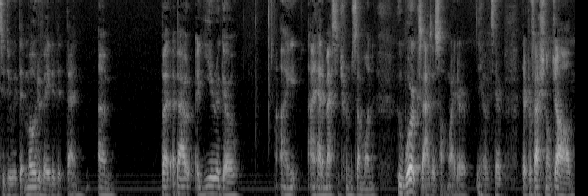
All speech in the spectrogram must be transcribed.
to do it that motivated it then. Um, but about a year ago, I I had a message from someone who works as a songwriter. You know, it's their their professional job,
